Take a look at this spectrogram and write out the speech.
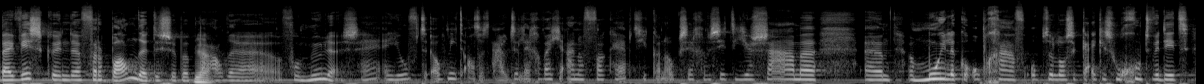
bij wiskunde verbanden tussen bepaalde formules. Hè? En je hoeft ook niet altijd uit te leggen wat je aan een vak hebt. Je kan ook zeggen, we zitten hier samen ehm, een moeilijke opgave op te lossen. Kijk eens hoe goed we dit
